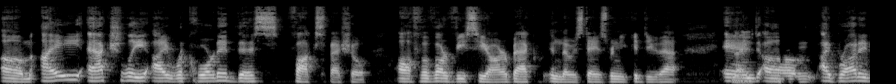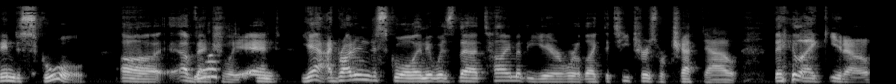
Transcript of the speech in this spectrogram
Um, I actually, I recorded this Fox special off of our VCR back in those days when you could do that. And, um, I brought it into school, uh, eventually. And yeah, I brought it into school and it was that time of the year where like the teachers were checked out. They like you know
